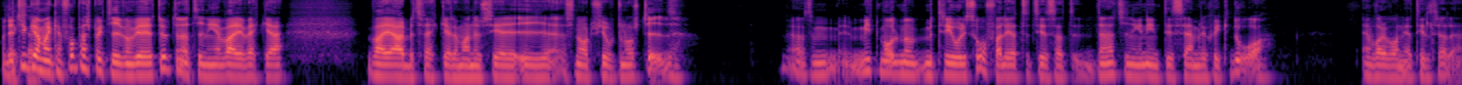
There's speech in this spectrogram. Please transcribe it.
det exakt. tycker jag man kan få perspektiv om vi har gett ut den här tidningen varje vecka, varje arbetsvecka eller om man nu ser det i snart 14 års tid. Alltså, mitt mål med, med tre år i så fall är att se till så att den här tidningen inte är sämre skick då än vad det var när jag tillträdde.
